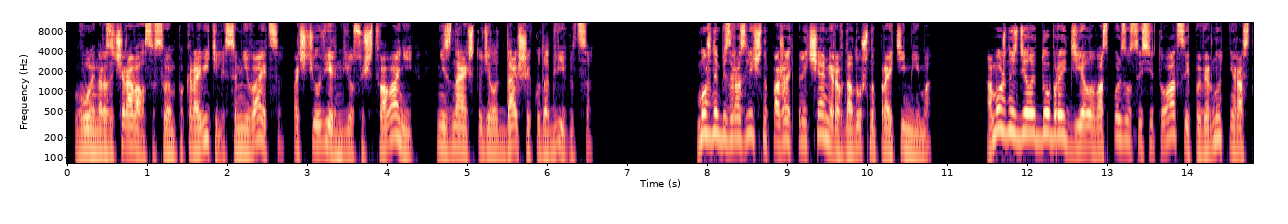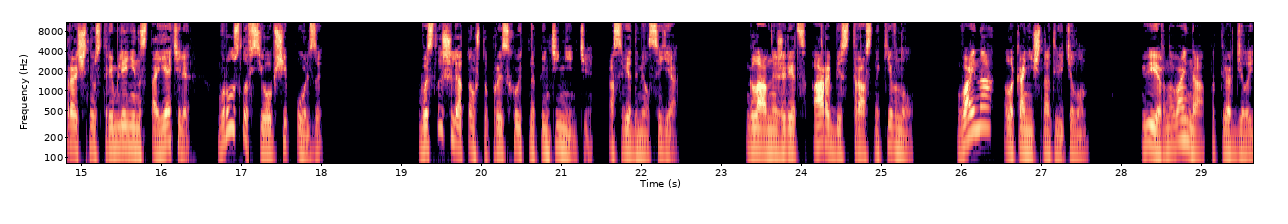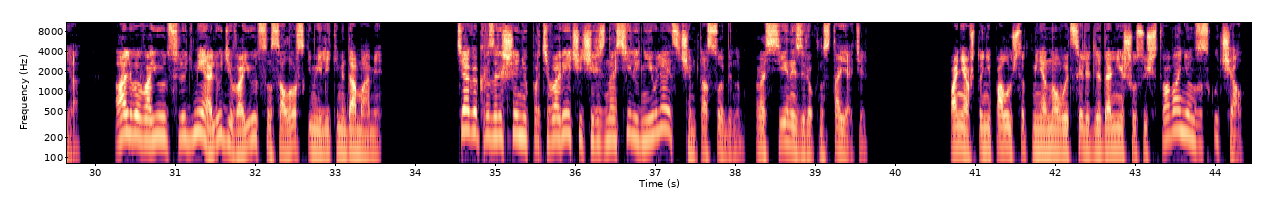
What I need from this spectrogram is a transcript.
Воин разочаровался в своем покровителе, сомневается, почти уверен в ее существовании, не знает, что делать дальше и куда двигаться. Можно безразлично пожать плечами, равнодушно пройти мимо. А можно сделать доброе дело, воспользоваться ситуацией и повернуть нерастраченные устремления настоятеля в русло всеобщей пользы. «Вы слышали о том, что происходит на континенте?» — осведомился я. Главный жрец Ара бесстрастно кивнул. «Война?» — лаконично ответил он. «Верно, война», — подтвердил я. «Альвы воюют с людьми, а люди воюют с ансалорскими великими домами». «Тяга к разрешению противоречий через насилие не является чем-то особенным», — рассеянно изрек настоятель. Поняв, что не получит от меня новые цели для дальнейшего существования, он заскучал.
